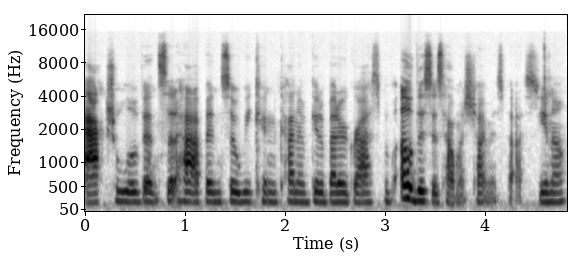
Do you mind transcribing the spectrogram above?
actual events that happen so we can kind of get a better grasp of oh this is how much time has passed, you know?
